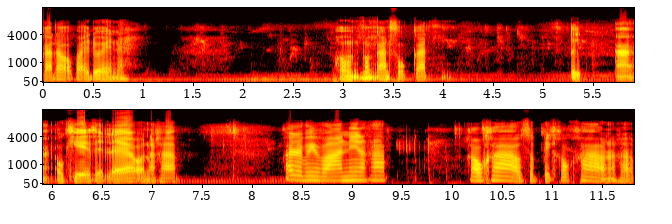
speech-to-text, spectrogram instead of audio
กัสออกไปด้วยนะผมต้องการโฟกัสตึบอ่าโอเคเสร็จแล้วนะครับ ก็จะมีวานนี้นะครับคร่าวๆสเปคคร่าวๆนะครับ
